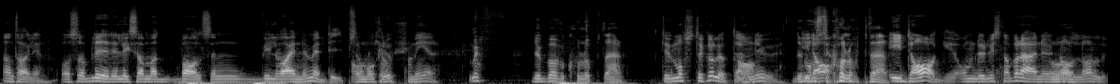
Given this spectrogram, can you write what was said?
Antagligen, och så blir det liksom att ballsen vill vara ännu mer deep så Ja, de åker kanske. upp mer Men du behöver kolla upp det här Du måste kolla upp det här Ja, nu. du idag. måste kolla upp det här. Idag, om du lyssnar på det här nu Ja. 00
